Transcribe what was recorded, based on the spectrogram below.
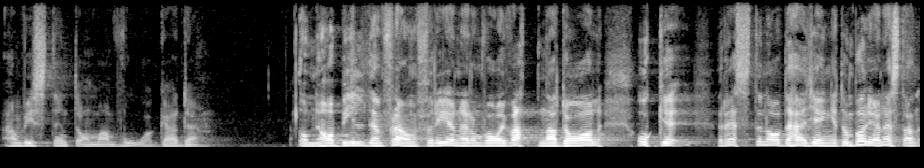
han visste inte om han vågade. Om ni har bilden framför er när de var i Vattnadal och eh, resten av det här gänget de börjar nästan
